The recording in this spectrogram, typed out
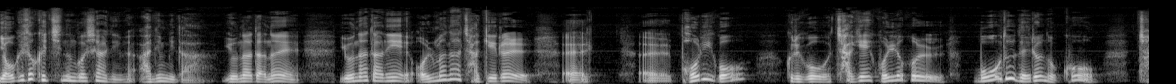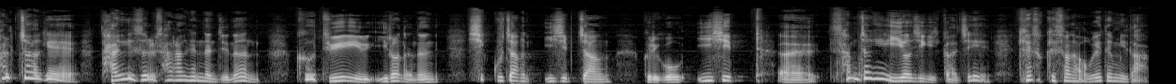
여기서 그치는 것이 아니, 아닙니다. 요나단의 요나단이 얼마나 자기를 에, 에, 버리고 그리고 자기의 권력을 모두 내려놓고 철저하게 다윗을 사랑했는지는 그 뒤에 일어나는 19장, 20장 그리고 23장에 이어지기까지 계속해서 나오게 됩니다.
